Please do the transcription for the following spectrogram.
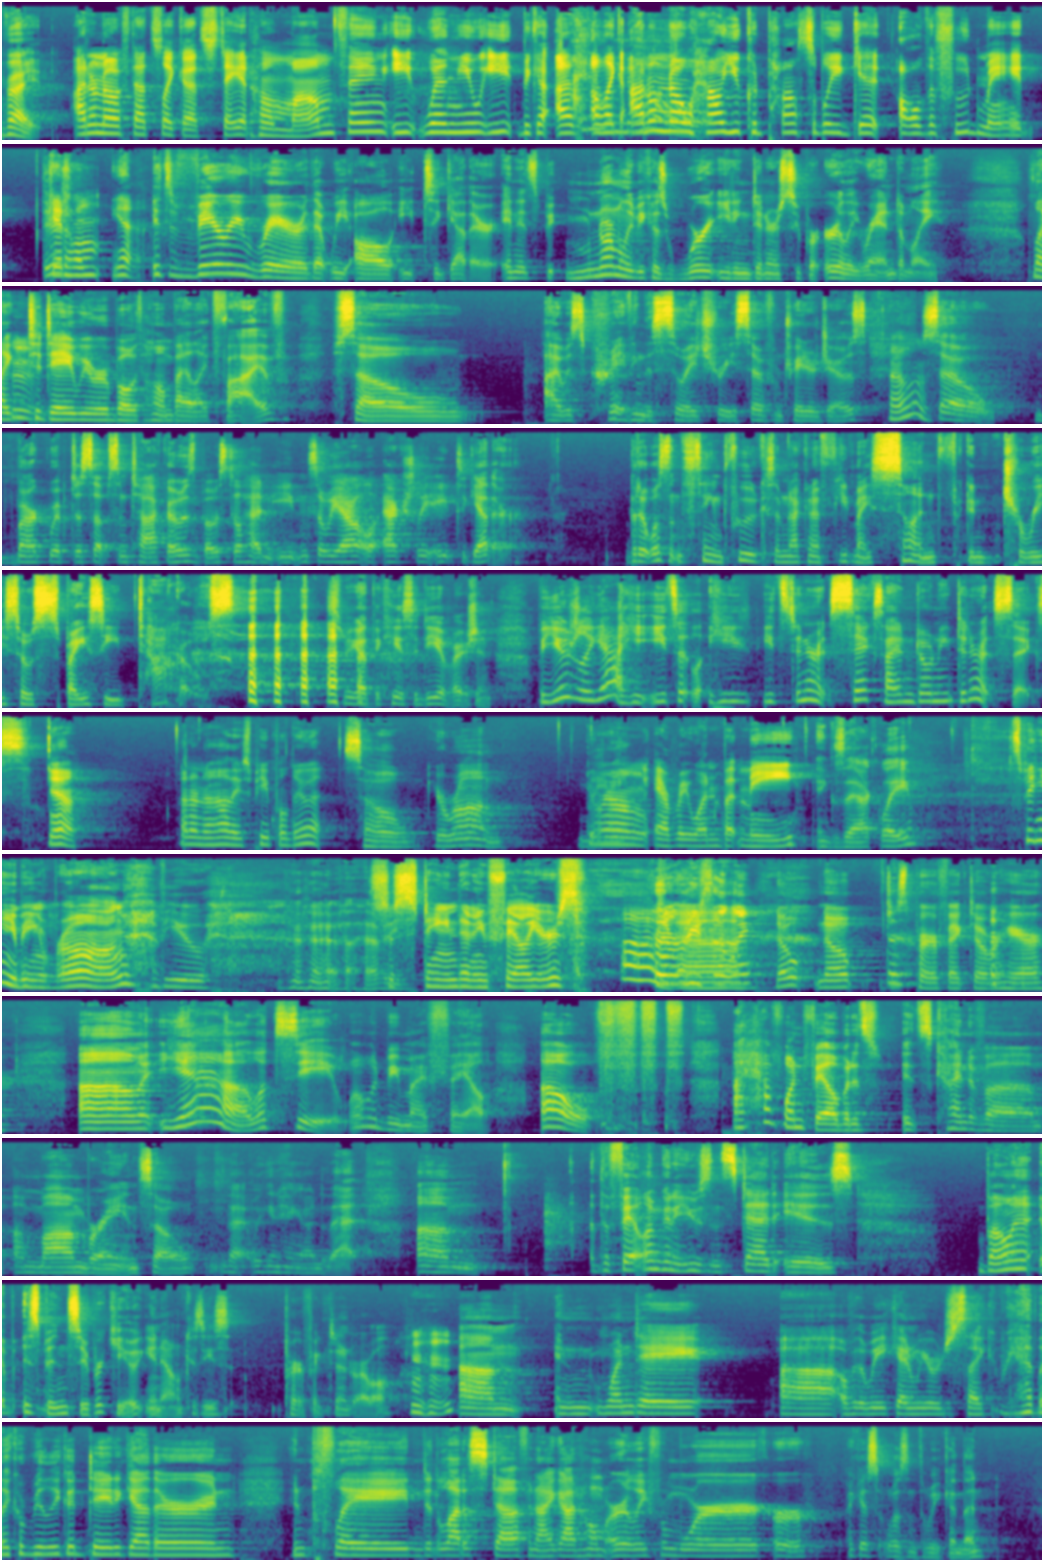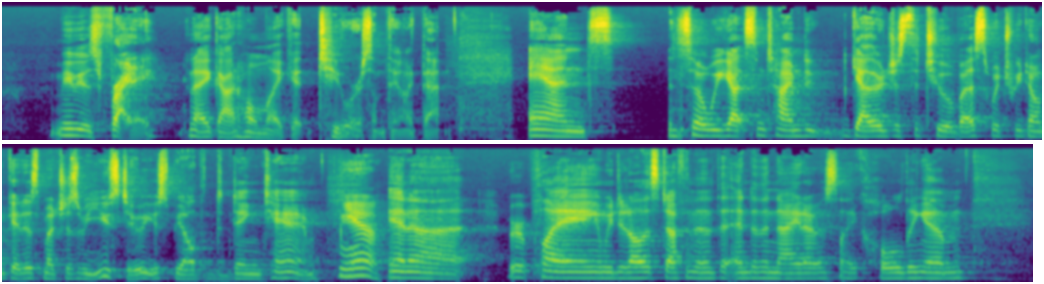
Right. I don't know if that's like a stay-at-home mom thing. Eat when you eat because I, I don't like I don't know know. how you could possibly get all the food made. There's- get home, yeah. It's very rare that we all eat together, and it's be- normally because we're eating dinner super early randomly. Like hmm. today, we were both home by like five, so I was craving the soy chorizo from Trader Joe's. Oh. So Mark whipped us up some tacos. Bo still hadn't eaten, so we all actually ate together. But it wasn't the same food because I'm not going to feed my son fucking chorizo spicy tacos. so we got the quesadilla version. But usually, yeah, he eats it. He eats dinner at six. I don't eat dinner at six. Yeah. I don't know how these people do it. So you're wrong. You're wrong, everyone but me. Exactly. Speaking of being wrong, have you sustained any failures Nah. recently? Nope, nope. Just perfect over here. Um, yeah, let's see. What would be my fail? Oh, I have one fail, but it's it's kind of a, a mom brain, so that we can hang on to that. Um, the fail I'm going to use instead is Bowen has been super cute, you know, because he's perfect and adorable. Um, and one day uh, over the weekend, we were just like, we had like a really good day together and and played, and did a lot of stuff. And I got home early from work, or I guess it wasn't the weekend then. Maybe it was Friday, and I got home like at two or something like that. And and so we got some time together, just the two of us, which we don't get as much as we used to. It used to be all the dang time. Yeah. And uh, we were playing, and we did all this stuff, and then at the end of the night, I was like holding him,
